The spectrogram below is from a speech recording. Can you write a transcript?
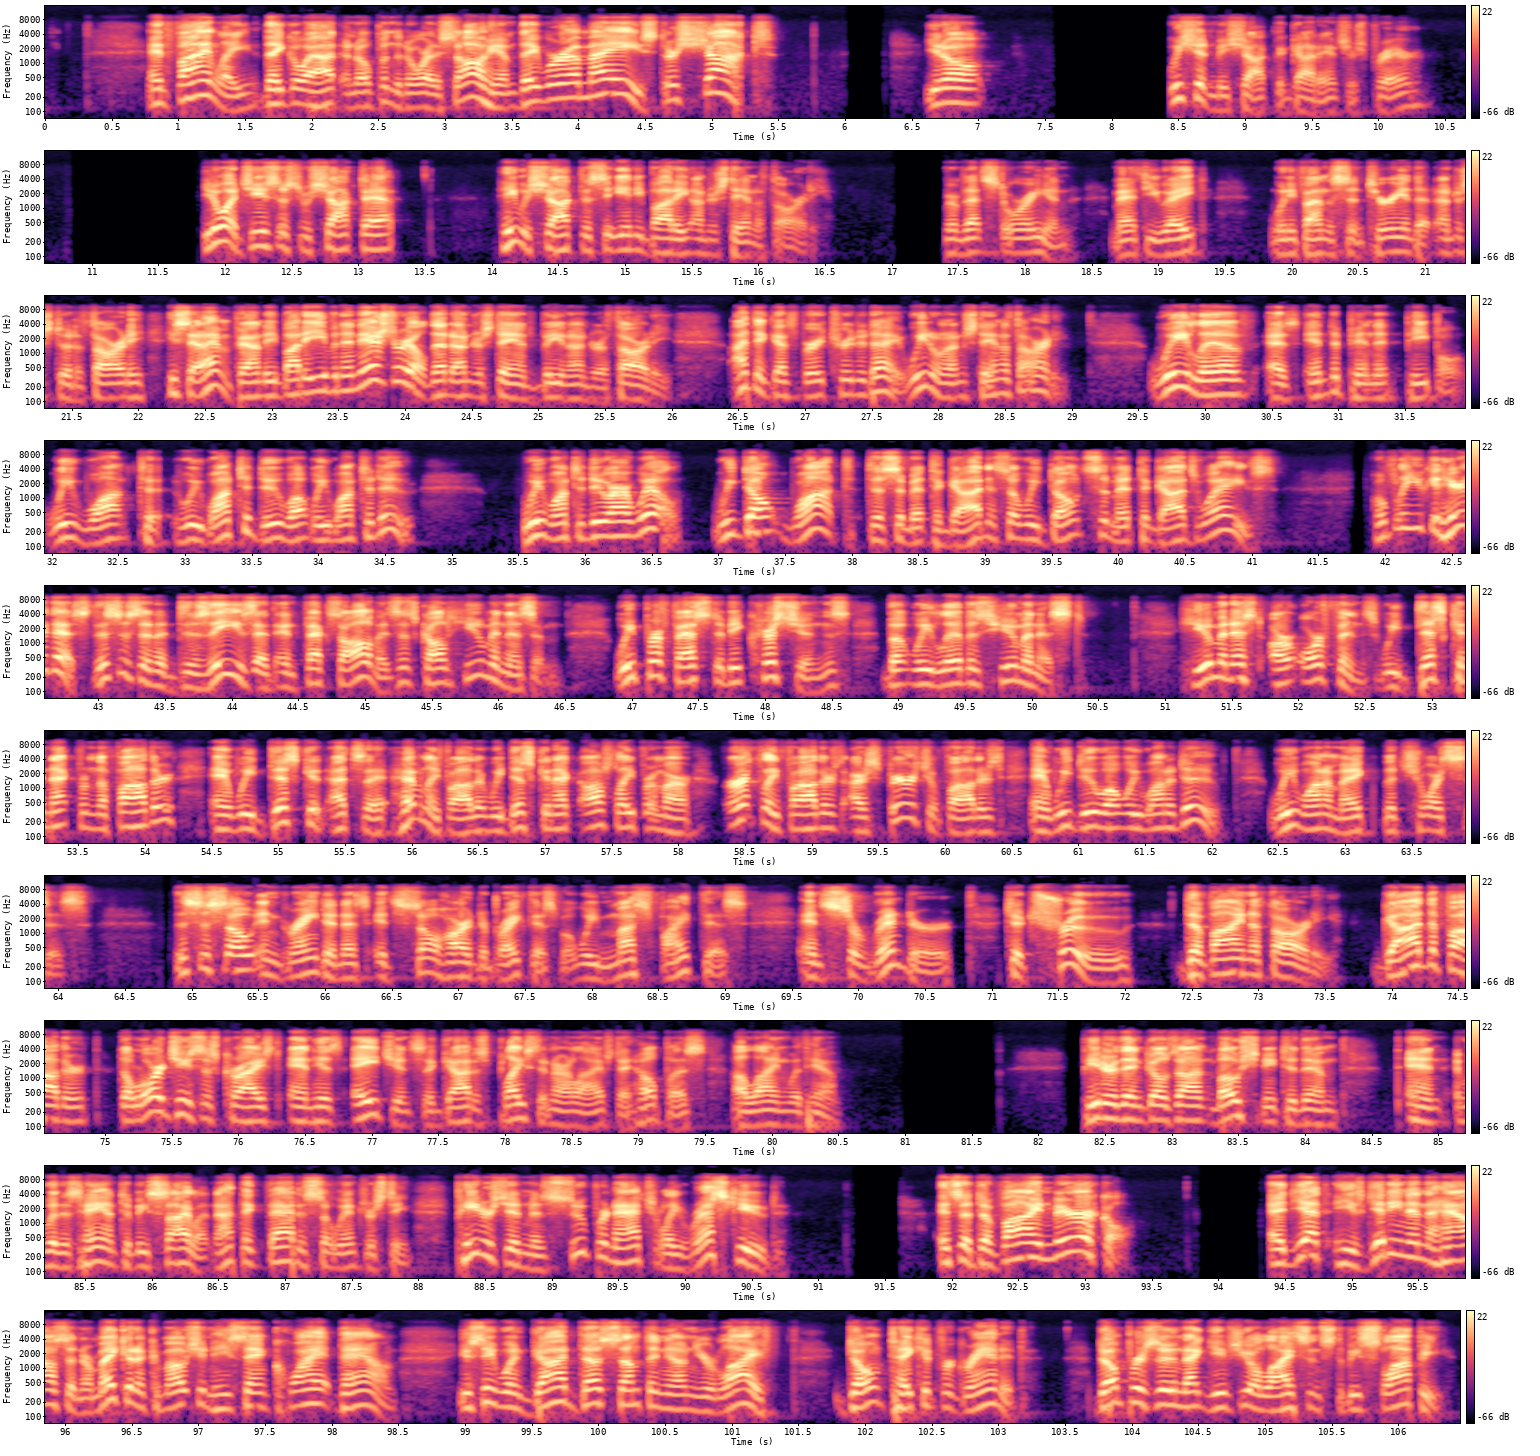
And finally, they go out and open the door. They saw him. They were amazed. They're shocked. You know, we shouldn't be shocked that God answers prayer. You know what Jesus was shocked at? He was shocked to see anybody understand authority. Remember that story in Matthew 8 when he found the centurion that understood authority? He said, I haven't found anybody even in Israel that understands being under authority. I think that's very true today. We don't understand authority. We live as independent people. We want to we want to do what we want to do. We want to do our will. We don't want to submit to God, and so we don't submit to God's ways. Hopefully, you can hear this. This is a disease that infects all of us. It's called humanism. We profess to be Christians, but we live as humanists. Humanists are orphans. We disconnect from the Father, and we disconnect. That's the Heavenly Father. We disconnect also from our earthly fathers, our spiritual fathers, and we do what we want to do. We want to make the choices. This is so ingrained in us. It's so hard to break this, but we must fight this and surrender to true divine authority. God the Father, the Lord Jesus Christ, and his agents that God has placed in our lives to help us align with him. Peter then goes on motioning to them and with his hand to be silent. And I think that is so interesting. Peter's been supernaturally rescued. It's a divine miracle. And yet he's getting in the house and they're making a commotion. He's saying, Quiet down. You see, when God does something on your life, don't take it for granted. Don't presume that gives you a license to be sloppy.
